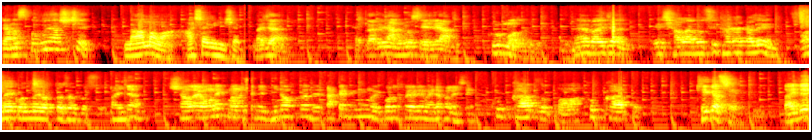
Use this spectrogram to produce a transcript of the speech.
ট্রান্সফার হয়ে আসছে? না মামা আসামি হিসাবে। ভাইজান একবারে আমিও আমি খুব মজা হ্যাঁ ভাইজান এই শালা রসি থাকাকালীন অনেক অন্যায় অত্যাচার করছে। ভাইজান শালায় অনেক মানুষের বিনা অপরাধে টাকার বিনিময়ে বড় ফেয়ারে মেরে ফেলাইছে খুব খারাপ লোক মামা খুব খারাপ লোক। ঠিক আছে তাইলে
